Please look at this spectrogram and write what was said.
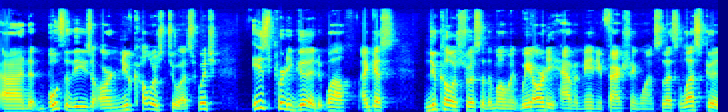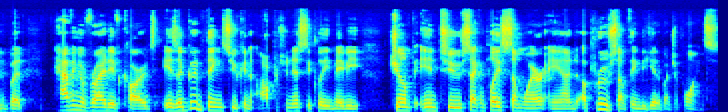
And both of these are new colors to us, which is pretty good. Well, I guess new colors to us at the moment. We already have a manufacturing one, so that's less good, but having a variety of cards is a good thing so you can opportunistically maybe jump into second place somewhere and approve something to get a bunch of points.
